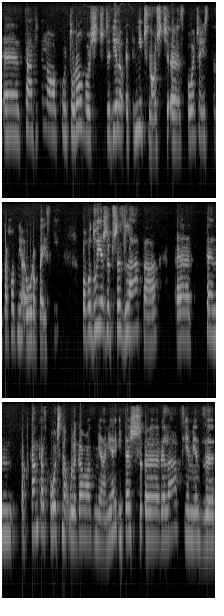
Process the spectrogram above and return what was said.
e, ta wielokulturowość czy wieloetniczność e, społeczeństw zachodnioeuropejskich powoduje, że przez lata e, ten, ta tkanka społeczna ulegała zmianie i też e, relacje między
